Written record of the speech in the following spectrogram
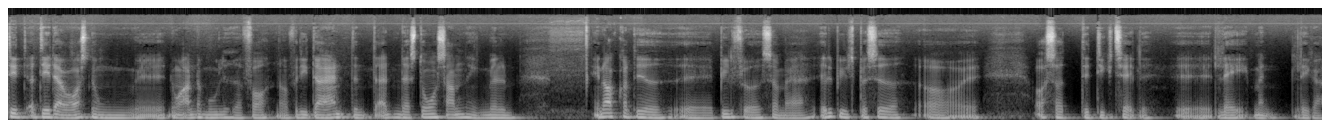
det, og det er der jo også nogle, øh, nogle andre muligheder for, når, fordi der er, den, der er den der store sammenhæng mellem en opgraderet øh, bilflåde, som er elbilsbaseret, og, øh, og så det digitale øh, lag, man lægger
